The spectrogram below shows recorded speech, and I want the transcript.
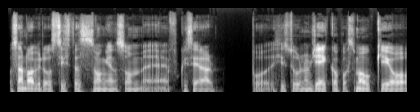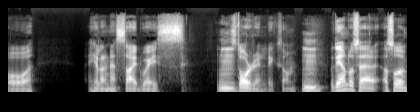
Och sen har vi då sista säsongen som eh, fokuserar på historien om Jacob och Smokey och, och hela den här sideways-storyn Mm. liksom. Mm. Och det är ändå så här, alltså,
